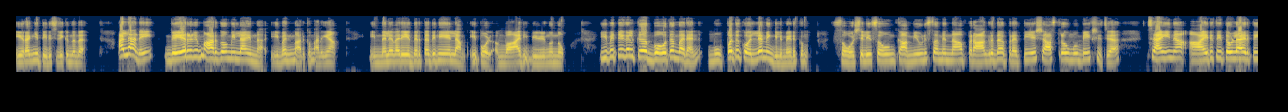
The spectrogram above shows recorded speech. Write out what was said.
ഇറങ്ങി തിരിച്ചിരിക്കുന്നത്. അല്ലാതെ വേറൊരു മാർഗവുമില്ല എന്ന് ഇവന്മാർക്കും അറിയാം. ഇന്നലെ വരെ എതിർത്തതിനെയെല്ലാം ഇപ്പോൾ വാരി വിഴുങ്ങുന്നു. ഇവറ്റകൾക്ക് ബോധം വരാൻ മുപ്പത് കൊല്ലമെങ്കിലും എടുക്കും. സോഷ്യലിസവും കമ്മ്യൂണിസം എന്ന പ്രാകൃത പ്രത്യയശാസ്ത്രവും ഉപേക്ഷിച്ച് ചൈന ആയിരത്തി തൊള്ളായിരത്തി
